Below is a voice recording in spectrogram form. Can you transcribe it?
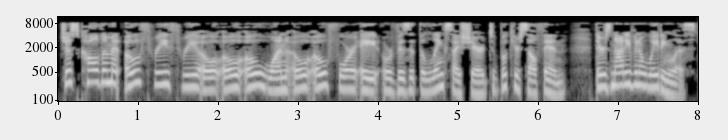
Just call them at 0330010048 or visit the links I shared to book yourself in. There's not even a waiting list.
